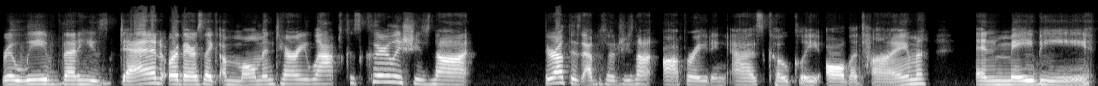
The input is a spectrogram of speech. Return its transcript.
relieved that he's dead or there's like a momentary lapse because clearly she's not throughout this episode she's not operating as Cokely all the time. And maybe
